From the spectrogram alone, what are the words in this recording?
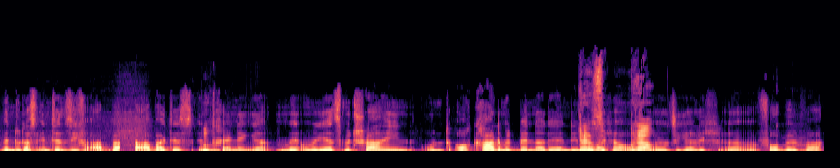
wenn du das intensiv ar- bearbeitest im Training, ja, und wenn du jetzt mit Shahin und auch gerade mit Bender, der in dem Der ist- Bereich ja auch ja. Äh, sicherlich äh, Vorbild war,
